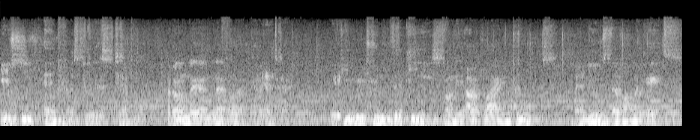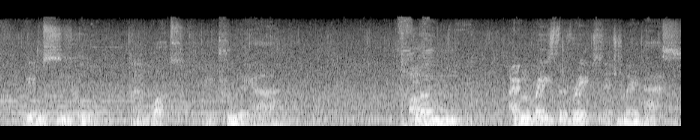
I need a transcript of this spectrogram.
You seek entrance to this temple, but only a Nephalem can enter. If you retrieve the keys from the outlying tombs and use them on the gates, we will see who and what you truly are. Follow me. I will raise the bridge that you may pass.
